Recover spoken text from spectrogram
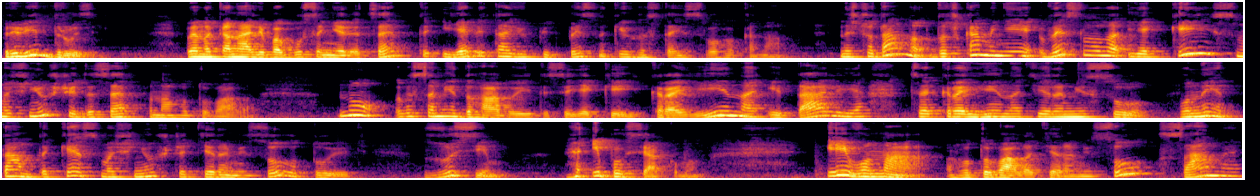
Привіт, друзі! Ви на каналі Бабусині Рецепти і я вітаю підписників гостей свого каналу. Нещодавно дочка мені вислала, який смачнющий десерт вона готувала. Ну, ви самі догадуєтеся, який країна Італія це країна тірамісу. Вони там таке смачнюще тірамісу готують з усім і по всякому. І вона готувала тірамісу саме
